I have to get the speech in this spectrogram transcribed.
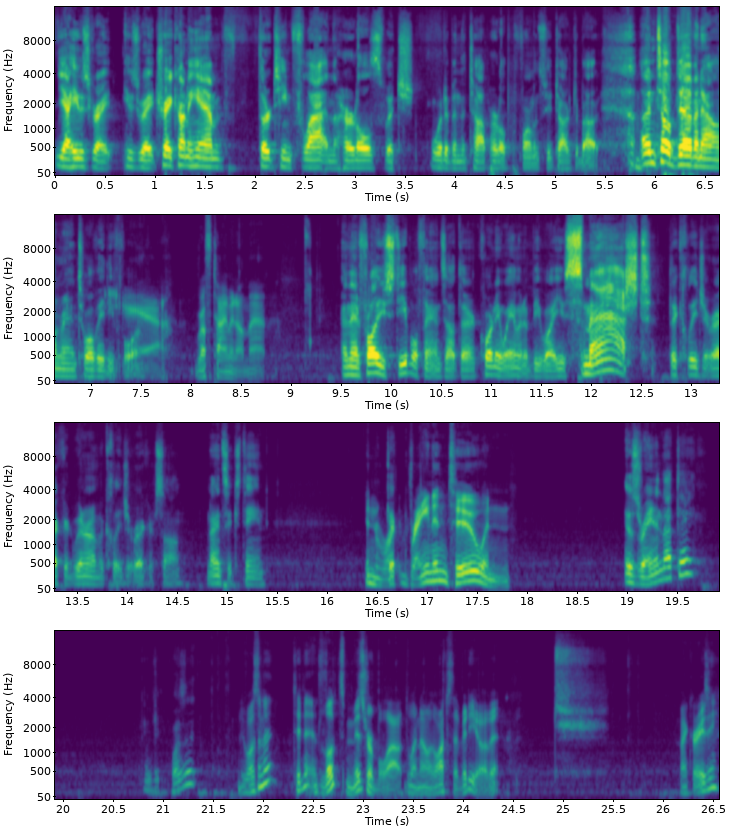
Yeah, he was great. He was great. Trey Cunningham 13 flat in the hurdles, which would have been the top hurdle performance we talked about, until Devin Allen ran 1284. Yeah, rough timing on that. And then for all you Steeple fans out there, Courtney Wayment of BYU smashed the collegiate record. We don't have a collegiate record song. 916. And ra- raining too, and It was raining that day? I think it- Was it? wasn't it? Didn't it? It looked miserable out when I watched the video of it. Am I crazy?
